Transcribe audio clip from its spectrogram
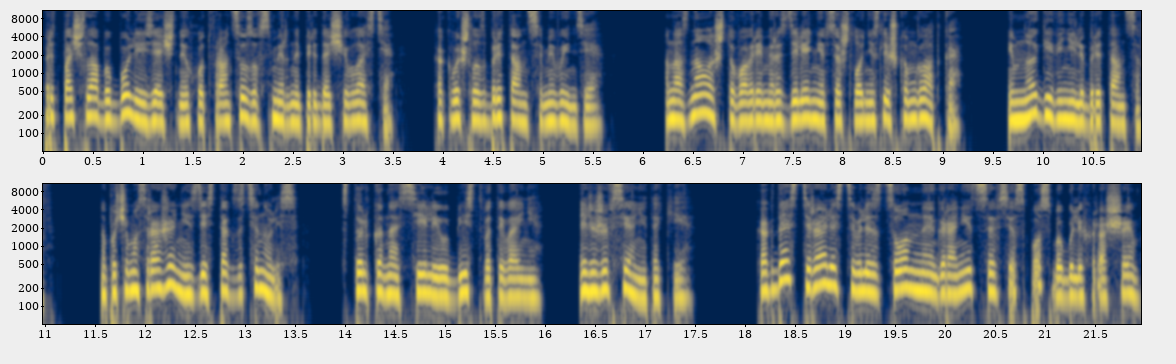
предпочла бы более изящный уход французов с мирной передачей власти, как вышло с британцами в Индии. Она знала, что во время разделения все шло не слишком гладко, и многие винили британцев. Но почему сражения здесь так затянулись? Столько насилия и убийств в этой войне. Или же все они такие? Когда стирались цивилизационные границы, все способы были хороши,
